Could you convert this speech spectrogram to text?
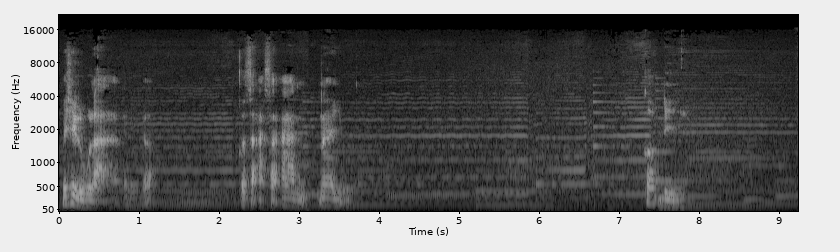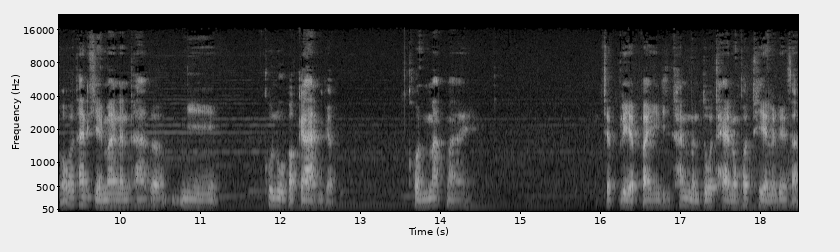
ไม่ใช่รูหราอันนี้ก็ ก็สะอาดสะอ้านน่าอยู่ ก็ดี เพราะว่าท่านเขียนมานันทาก็มีคุณูปการกับคนมากมาย จะเปรียบไปท่านเหมือนตัวแทนหลวงพ่อเทียนเลยด้วยซ้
